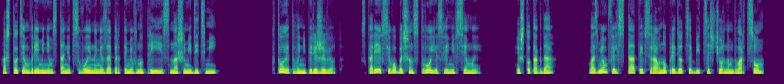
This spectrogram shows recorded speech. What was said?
А что тем временем станет с воинами, запертыми внутри, и с нашими детьми? Кто этого не переживет? Скорее всего, большинство, если не все мы. И что тогда? Возьмем Фельстат, и все равно придется биться с Черным дворцом.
